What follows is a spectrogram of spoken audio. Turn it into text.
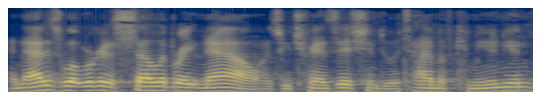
And that is what we're going to celebrate now as we transition to a time of communion.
